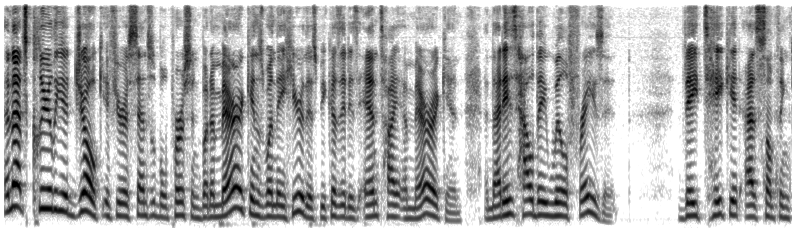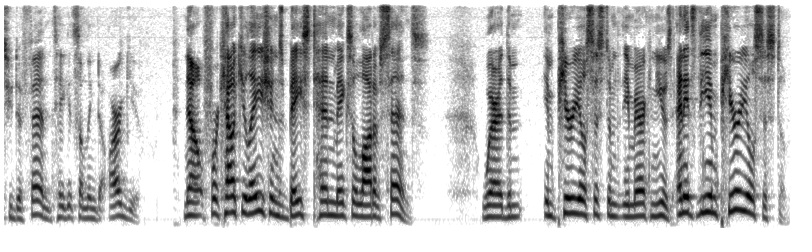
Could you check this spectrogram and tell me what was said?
And that's clearly a joke if you're a sensible person. But Americans, when they hear this, because it is anti American, and that is how they will phrase it, they take it as something to defend, take it something to argue. Now, for calculations, base 10 makes a lot of sense, where the imperial system that the American use, and it's the imperial system.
